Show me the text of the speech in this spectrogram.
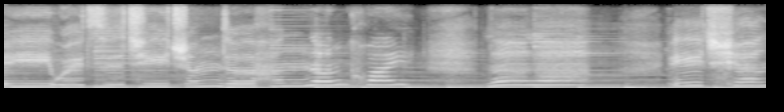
以为自己真的很难快。乐了，以前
